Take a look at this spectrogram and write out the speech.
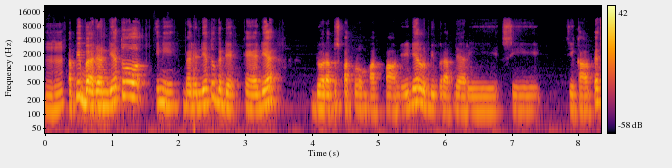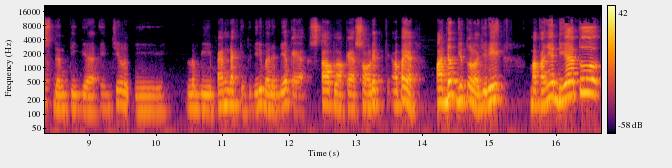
Mhm. Tapi badan dia tuh ini, badan dia tuh gede. Kayak dia 244 pound. Jadi dia lebih berat dari si si Kyle Pitts dan 3 inci lebih lebih pendek gitu. Jadi badan dia kayak stout lah, kayak solid apa ya? padat gitu loh. Jadi makanya dia tuh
